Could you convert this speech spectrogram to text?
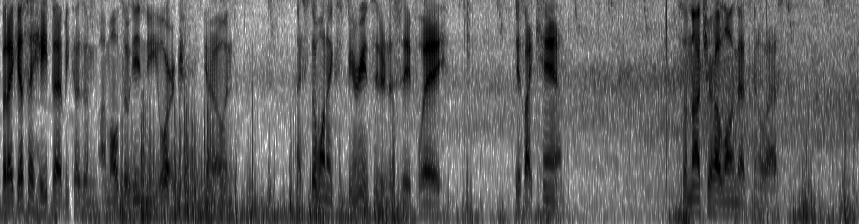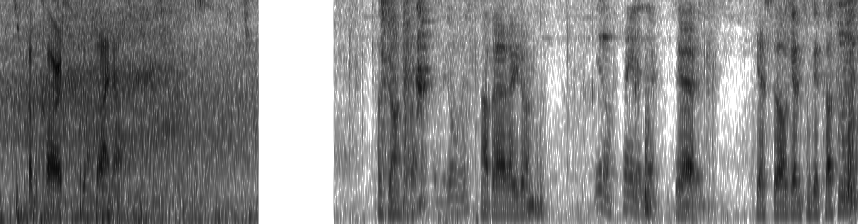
But I guess I hate that because I'm, I'm also in New York, you know, and I still want to experience it in a safe way if I can. So I'm not sure how long that's going to last. A couple cars going by now. How's it going? How's it going, man? Not bad. How you doing? You know, hanging in there. Yeah. Surviving. Yeah, still getting some good customers.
